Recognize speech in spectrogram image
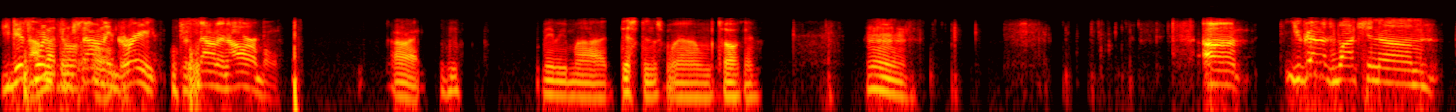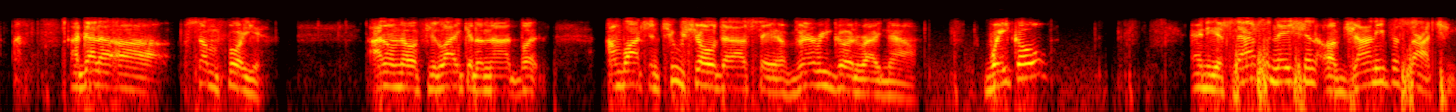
You just went from sounding great to sounding horrible. All right. Mm-hmm. Maybe my distance where I'm talking. Hmm. Um, you guys watching? Um, I got a uh something for you. I don't know if you like it or not, but I'm watching two shows that I say are very good right now. Waco and the assassination of Gianni Versace.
